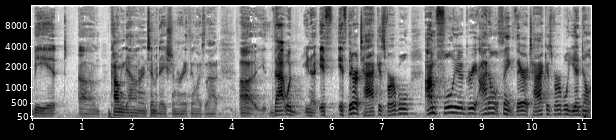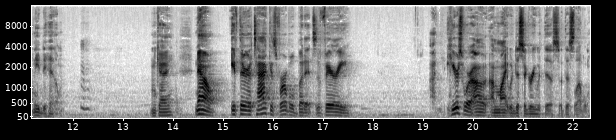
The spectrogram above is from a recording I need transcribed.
be it um, calming down or intimidation or anything like that. Uh, that would, you know, if if their attack is verbal, I'm fully agree. I don't think their attack is verbal. You don't need to hit them. Mm-hmm. Okay. Now, if their attack is verbal, but it's a very here's where I, I might would disagree with this at this level.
